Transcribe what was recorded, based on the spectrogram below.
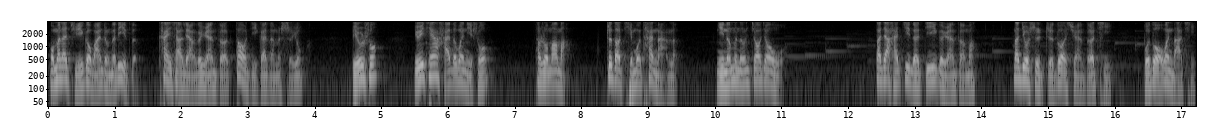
我们来举一个完整的例子，看一下两个原则到底该怎么使用。比如说，有一天孩子问你说：“他说妈妈，这道题目太难了，你能不能教教我？”大家还记得第一个原则吗？那就是只做选择题，不做问答题。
